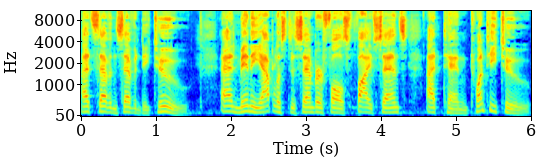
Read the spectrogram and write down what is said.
at 772. And Minneapolis December falls five cents at 1022.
